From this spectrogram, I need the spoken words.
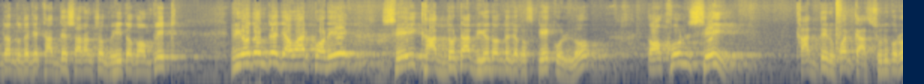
সিদ্ধান্ত থেকে খাদ্যের সারাংশ গৃহীত কমপ্লিট বৃহদন্তে যাওয়ার পরে সেই খাদ্যটা বৃহদন্তে যখন স্টে করল, তখন সেই খাদ্যের উপর কাজ শুরু করো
